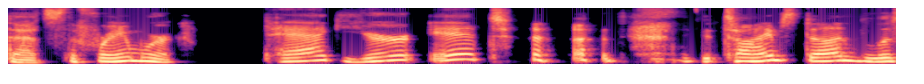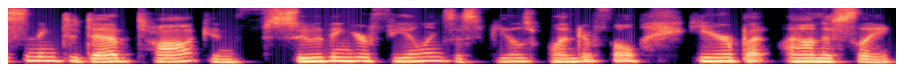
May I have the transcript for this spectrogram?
that's the framework. Tag, you're it. the time's done listening to Deb talk and soothing your feelings. This feels wonderful here. But honestly,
